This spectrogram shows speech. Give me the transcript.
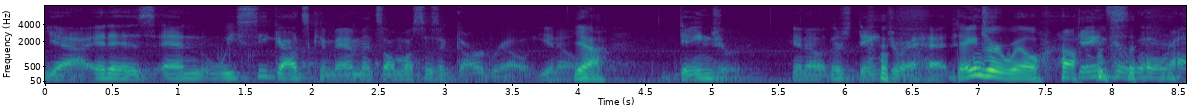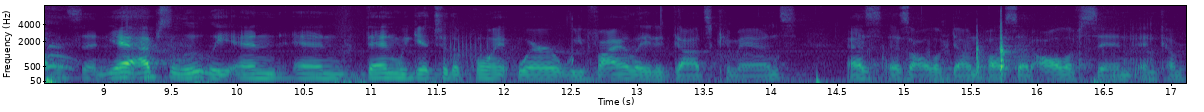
Yeah, it is. And we see God's commandments almost as a guardrail, you know? Yeah. Danger. You know, there's danger ahead. Danger, Will. Danger, Will Robinson. Yeah, absolutely. And and then we get to the point where we violated God's commands, as as all have done. Paul said, all have sinned and come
